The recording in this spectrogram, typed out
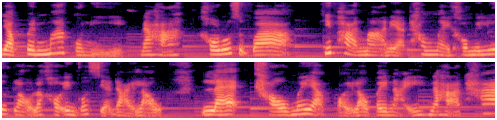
อยากเป็นมากกว่านี้นะคะเขารู้สึกว่าที่ผ่านมาเนี่ยทำไมเขาไม่เลือกเรา แล้วเขาเองก็เสียดายเรา และเขาไม่อยากปล่อยเราไปไหนนะคะ ถ้า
